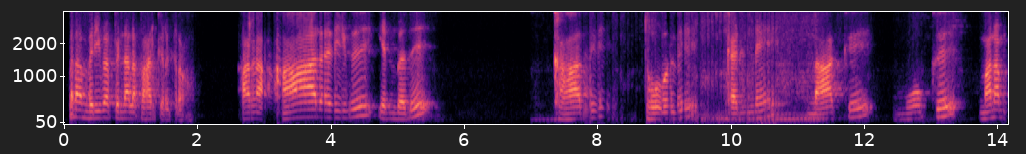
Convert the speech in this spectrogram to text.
இப்ப நாம் விரிவா பின்னால பார்க்க இருக்கிறோம். ஆக ஆறறிவு என்பது காது தோல் கண்ணு நாக்கு மூக்கு மனம்.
